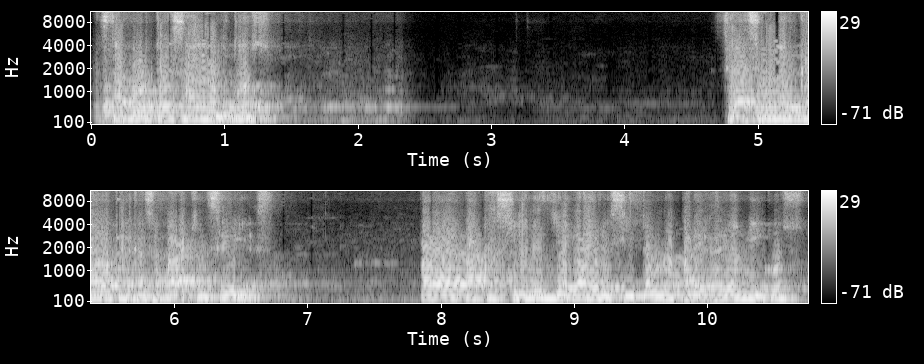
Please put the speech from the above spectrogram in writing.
Compuesta por tres adultos, se hace un mercado que alcanza para 15 días. Para las vacaciones llega de visita una pareja de amigos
